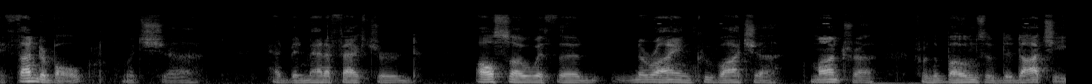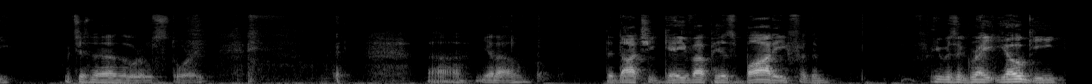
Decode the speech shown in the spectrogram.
a thunderbolt, which uh, had been manufactured also with the Narayan Kavacha mantra from the bones of Dadhichi, which is another little story. uh, you know, Dadhichi gave up his body for the he was a great yogi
